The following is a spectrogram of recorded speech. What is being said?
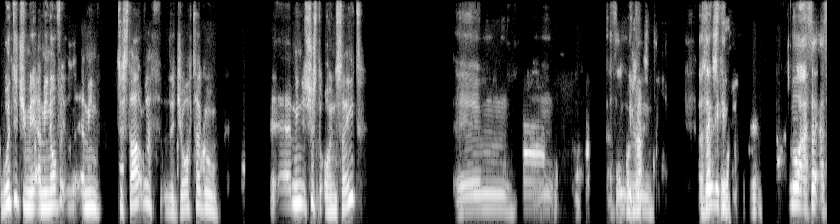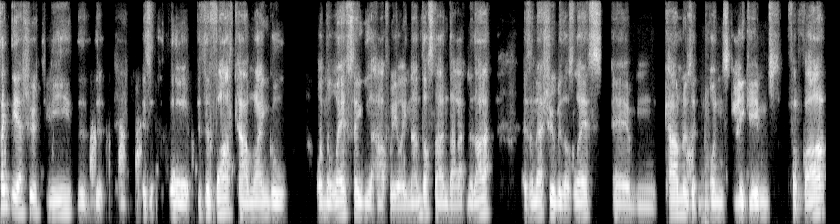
what did you make? I mean, obviously I mean, to start with, the Jota goal. I mean, it's just onside. Um, I think we can. I think we can. No, I think I think the issue to me the, the, is the is the VAR camera angle on the left side of the halfway line. I understand that. Now that is an issue where there's less um, cameras at non-Sky games for VAR.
